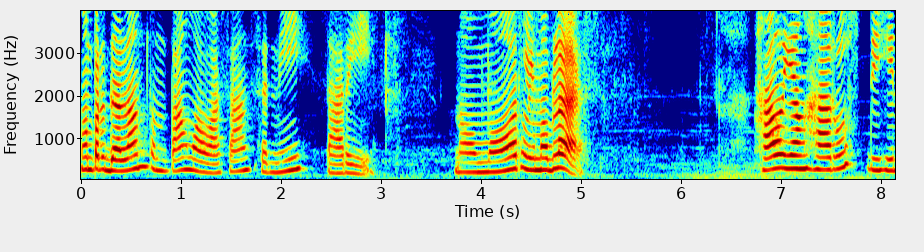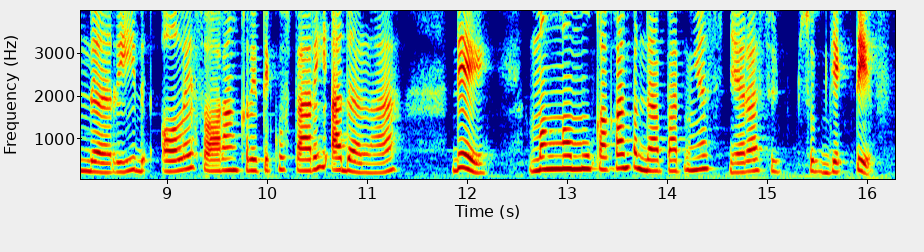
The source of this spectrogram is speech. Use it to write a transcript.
memperdalam tentang wawasan seni tari. Nomor 15. Hal yang harus dihindari oleh seorang kritikus tari adalah D. Mengemukakan pendapatnya secara sub subjektif.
